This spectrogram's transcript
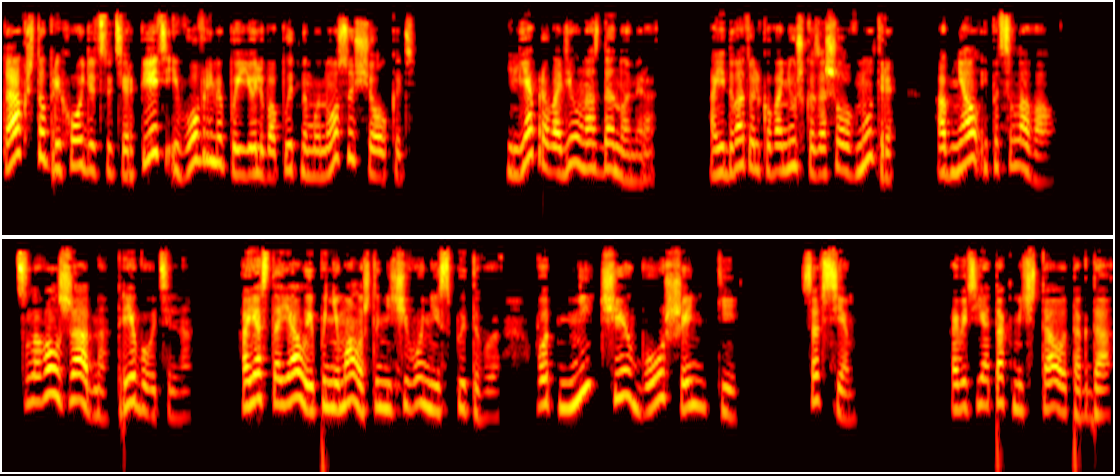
Так что приходится терпеть и вовремя по ее любопытному носу щелкать. Илья проводил нас до номера, а едва только Ванюшка зашел внутрь, обнял и поцеловал. Целовал жадно, требовательно. А я стояла и понимала, что ничего не испытываю. Вот ничегошеньки. Совсем. А ведь я так мечтала тогда,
